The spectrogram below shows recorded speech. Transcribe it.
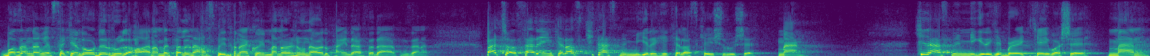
بازم دارم second order rule ها. الان مثال نقض پیدا نکنید. من دارم 95 درصد حرف می‌زنم. بچه ها سر این کلاس کی تصمیم می‌گیره که کلاس کی شروع شه؟ من. کی تصمیم می‌گیره که بریک کی باشه؟ من.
